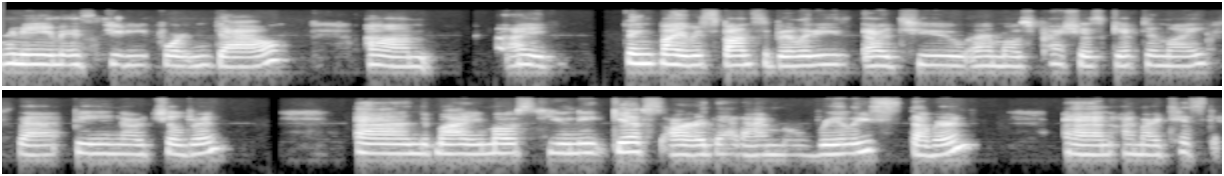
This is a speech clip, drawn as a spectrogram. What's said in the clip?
My name is Judy Fortin Dow. Um, I think my responsibilities are to our most precious gift in life, that being our children. And my most unique gifts are that I'm really stubborn and I'm artistic.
